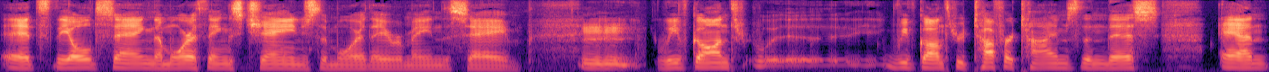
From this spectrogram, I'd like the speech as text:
It's the old saying: the more things change, the more they remain the same. Mm-hmm. We've gone through we've gone through tougher times than this, and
